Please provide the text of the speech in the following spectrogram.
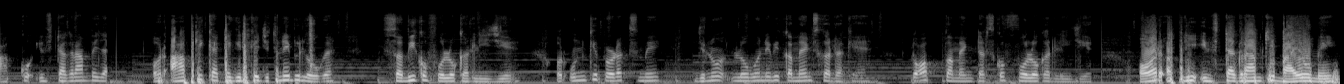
आपको इंस्टाग्राम पे जा और आपकी कैटेगरी के जितने भी लोग हैं, सभी को फॉलो कर लीजिए। और उनके प्रोडक्ट्स में जिन्हों लोगों ने भी कमेंट्स कर रखे हैं टॉप कमेंटर्स को फॉलो कर लीजिए। और अपनी इंस्टाग्राम की बायो में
